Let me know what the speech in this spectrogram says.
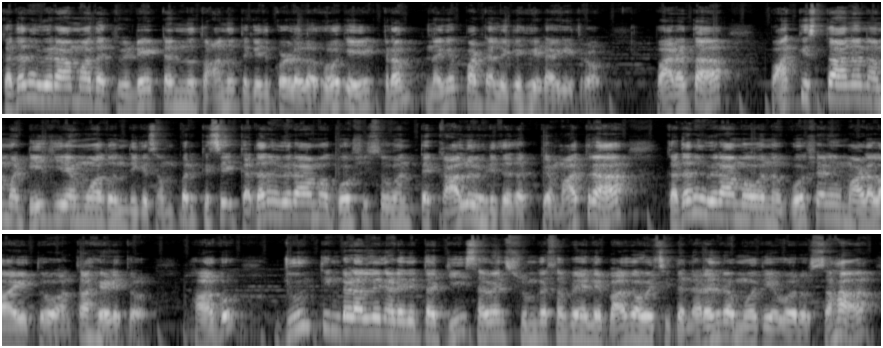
ಕದನ ವಿರಾಮದ ಕ್ರೆಡಿಟ್ ಅನ್ನು ತಾನು ತೆಗೆದುಕೊಳ್ಳಲು ಹೋಗಿ ಟ್ರಂಪ್ ನಗೆಪಾಟಲಿಗೆ ಈಡಾಗಿದ್ರು. ಭಾರತ, ಪಾಕಿಸ್ತಾನ ನಮ್ಮ ಡಿಜಿಎಂಒದೊಂದಿಗೆ ಸಂಪರ್ಕಿಸಿ ಕದನ ವಿರಾಮ ಘೋಷಿಸುವಂತೆ ಕಾಲು ಹಿಡಿದದಕ್ಕೆ ಮಾತ್ರ ಕದನ ವಿರಾಮವನ್ನು ಘೋಷಣೆ ಮಾಡಲಾಯಿತು ಅಂತ ಹೇಳಿತು. ಹಾಗೂ ಜೂನ್ ತಿಂಗಳಲ್ಲಿ ನಡೆದಿದ್ದ ಜಿ ಸೆವೆನ್ ಶೃಂಗಸಭೆಯಲ್ಲಿ ಭಾಗವಹಿಸಿದ್ದ ನರೇಂದ್ರ ಮೋದಿಯವರು ಸಹ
